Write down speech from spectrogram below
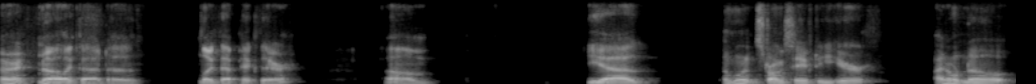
All right. No, I like that. Uh, like that pick there. Um, yeah, I'm going strong safety here. I don't know.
